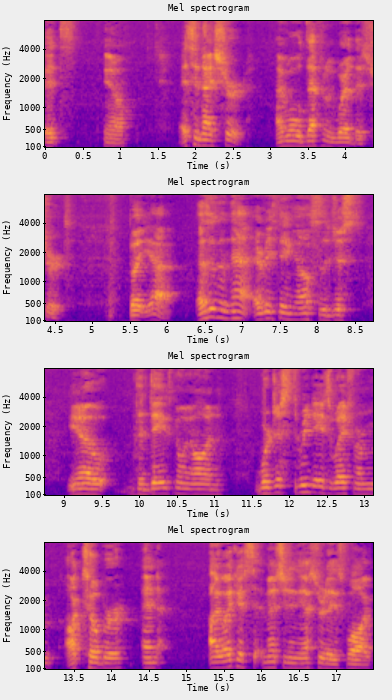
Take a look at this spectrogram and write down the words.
It's you know, it's a nice shirt. I will definitely wear this shirt. But yeah, other than that, everything else is just you know the days going on. We're just three days away from October, and I like I mentioned in yesterday's vlog.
